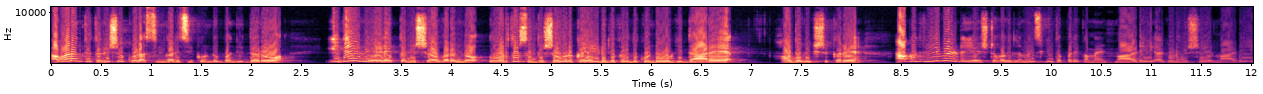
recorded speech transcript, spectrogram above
ಅವರಂತೆ ತನಿಷಾ ಕೂಡ ಸಿಂಗರಿಸಿಕೊಂಡು ಬಂದಿದ್ದರು. ಇದೇ ವೇಳೆ ತನಿಷಾ ಅವರನ್ನು ವರ್ತೂರ್ ಸಂತೋಷ್ ಅವರು ಕೈ ಹಿಡಿದು ಕರೆದುಕೊಂಡು ಹೋಗಿದ್ದಾರೆ. ಹೌದು ವೀಕ್ಷಕರೇ, ಹಾಗಾದ್ರೆ ಈ ವಿಡಿಯೋ ಇಷ್ಟವಾಗಿಲ್ಲ, ಮನಸ್ಸಿಗಿಂತ ಪರಿ ಕಮೆಂಟ್ ಮಾಡಿ ಅದನ್ನು ಶೇರ್ ಮಾಡಿ.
